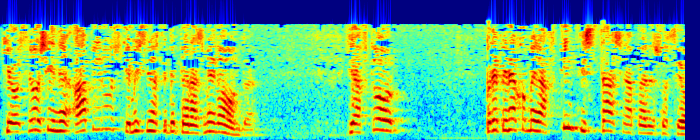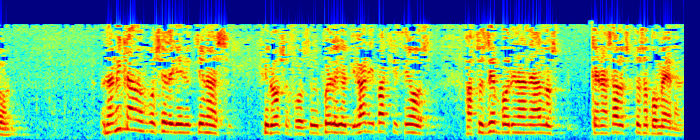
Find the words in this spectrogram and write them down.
Και ο Θεός είναι άπειρος και εμείς είμαστε πεπερασμένα όντα. Γι' αυτό πρέπει να έχουμε αυτή τη στάση απέναντι στον Θεό. Να μην κάνουμε όπως έλεγε και ένας φιλόσοφος που έλεγε ότι αν υπάρχει Θεός αυτός δεν μπορεί να είναι άλλος, κανένας άλλος εκτός από μένα.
